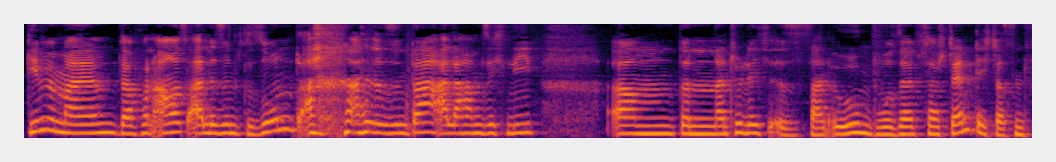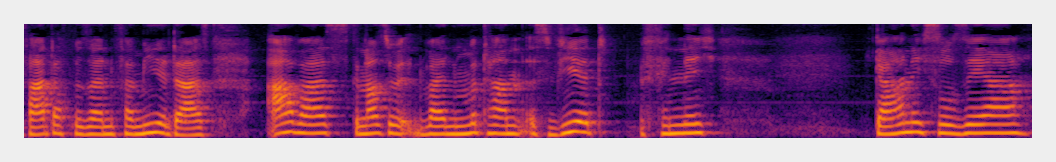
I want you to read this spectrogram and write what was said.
gehen wir mal davon aus, alle sind gesund, alle sind da, alle haben sich lieb. Ähm, dann natürlich ist es dann irgendwo selbstverständlich, dass ein Vater für seine Familie da ist. Aber es ist genauso wie bei den Müttern, es wird, finde ich, gar nicht so sehr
